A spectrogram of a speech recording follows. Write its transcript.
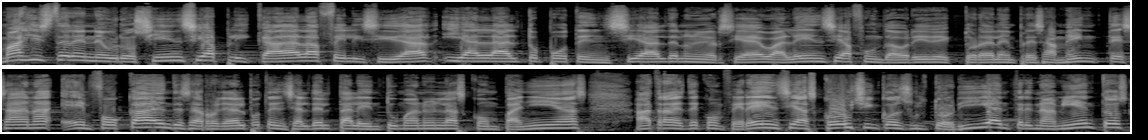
Magíster en Neurociencia aplicada a la felicidad y al alto potencial de la Universidad de Valencia, fundadora y directora de la empresa Mente Sana, enfocada en desarrollar el potencial del talento humano en las compañías. A través de conferencias, coaching, consultoría, entrenamientos,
